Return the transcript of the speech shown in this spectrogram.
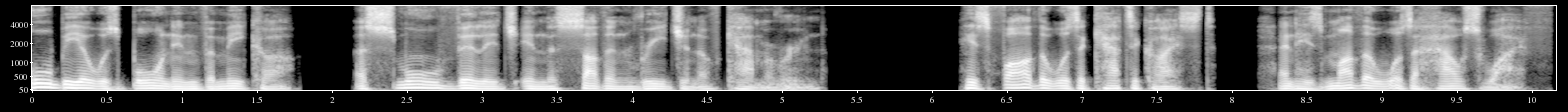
Paul was born in Mvomeka'a, a small village in the southern region of Cameroon. His father was a catechist, and his mother was a housewife.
